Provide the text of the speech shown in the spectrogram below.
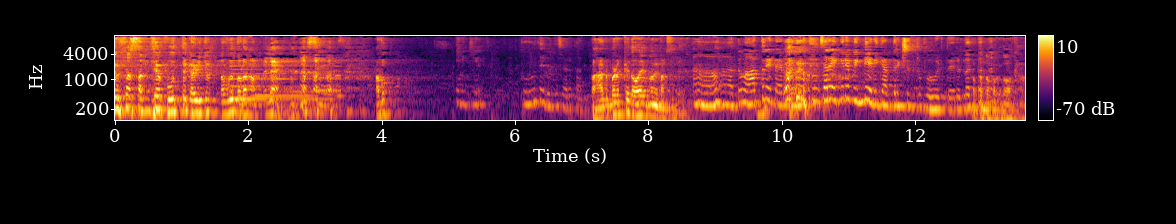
ആദ്യ സന്ധ്യ പൂത്ത് കഴിഞ്ഞു നമുക്ക് തുടങ്ങാം അല്ലേ? അപ്പൊ പൂ പാടുമ്പോഴൊക്കെ തോന്നുന്നു മനസ്സിലായി അത് മാത്രമേ സാർ എങ്ങനെ പിന്നെ എനിക്ക് അന്തരീക്ഷത്തിൽ അപ്പൊ നമുക്ക് നോക്കാം.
